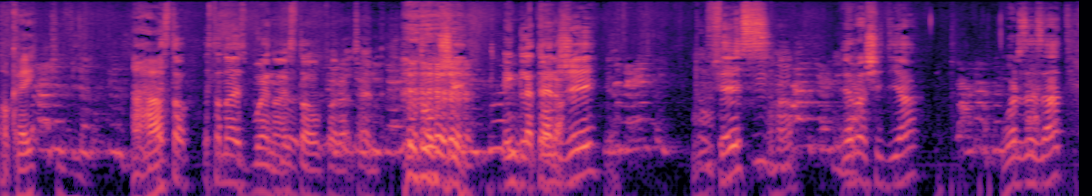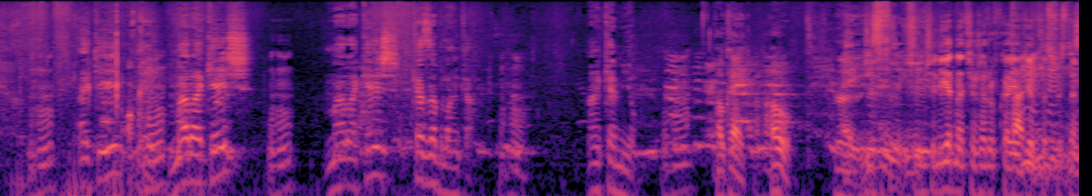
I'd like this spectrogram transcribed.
Okej, qui vient. aha. Jest to, jest to no jest bueno, jest to ten, Tanger, Inglaterra. Tanger, Fès, El Rachidia, Ouarzazate, Akil, Marrakech, Marrakech, Casablanca. Un camion. Okej, o. Ej, je z- fais- z- Czyli jedna ciężarówka Tak, jedzie przez system.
